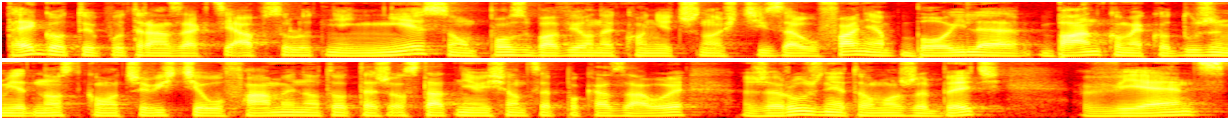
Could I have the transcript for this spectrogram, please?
tego typu transakcje absolutnie nie są pozbawione konieczności zaufania, bo o ile bankom jako dużym jednostkom oczywiście ufamy, no to też ostatnie miesiące pokazały, że różnie to może być, więc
